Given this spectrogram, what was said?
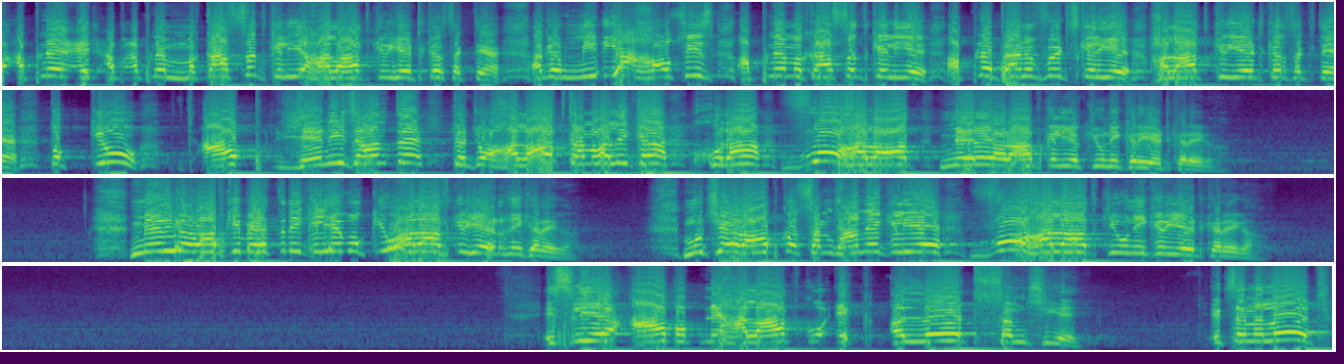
اپنے اپنے مقاصد کے لیے حالات کریٹ کر سکتے ہیں، اگر میڈیا ہاؤسز اپنے مقاصد کے لیے، اپنے بینیفٹس کے لیے حالات کریٹ کر سکتے ہیں، تو کیوں آپ یہ نہیں جانتے کہ جو حالات کا مالک ہے، خدا وہ حالات میرے اور آپ کے لیے کیوں نہیں کریٹ کرے گا؟ میری اور آپ کی بہتری کے لیے وہ کیوں حالات کریٹ نہیں کرے گا؟ مجھے اور آپ کو سمجھانے کے لیے وہ حالات کیوں نہیں کریٹ کرے گا؟ اس لیے آپ اپنے حالات کو ایک الرٹ سمجھیے۔ اٹس این الرٹ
